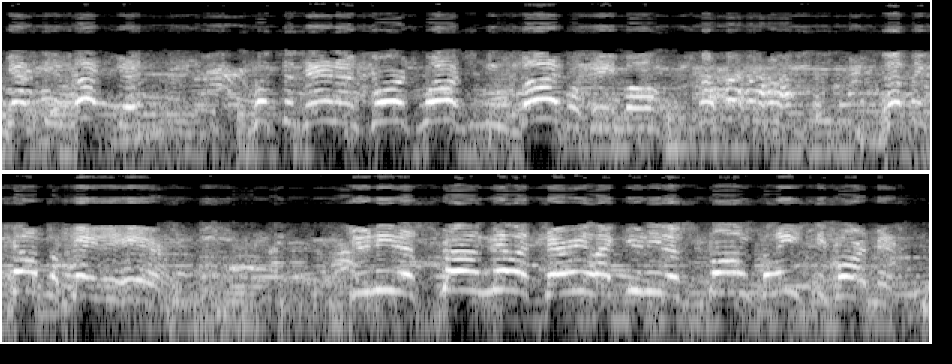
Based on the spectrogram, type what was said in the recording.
gets elected, puts his hand on George Washington's Bible, people. Nothing complicated here. You need a strong military like you need a strong police department.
